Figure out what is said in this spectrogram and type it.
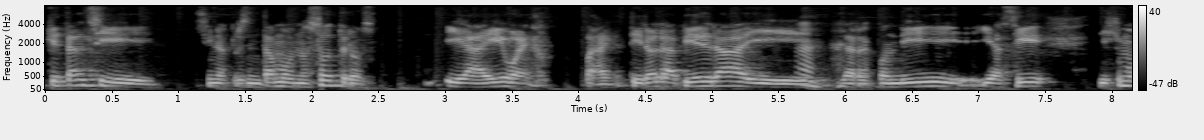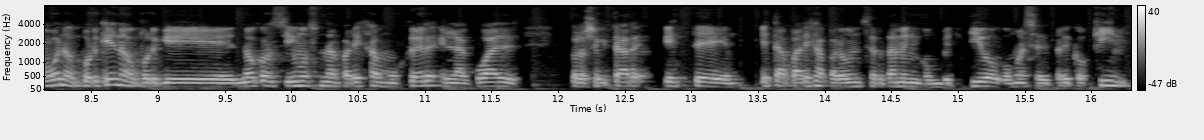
¿qué tal si, si nos presentamos nosotros? Y ahí, bueno, tiró la piedra y ah. le respondí y así dijimos, bueno, ¿por qué no? Porque no conseguimos una pareja mujer en la cual proyectar este, esta pareja para un certamen competitivo como es el Precosquín.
